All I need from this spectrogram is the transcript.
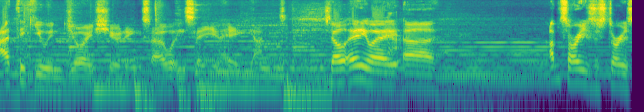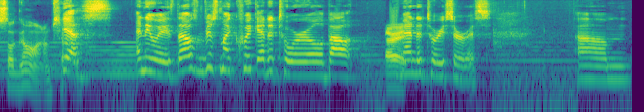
I think you enjoy shooting, so I wouldn't say you hate guns. So anyway, uh, I'm sorry. Is the story is still going? I'm sorry. Yes. Anyways, that was just my quick editorial about right. mandatory service. Um,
